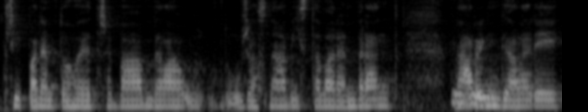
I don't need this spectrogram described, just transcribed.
Případem toho je třeba, byla úžasná výstava Rembrandt v Národní mm. galerii,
